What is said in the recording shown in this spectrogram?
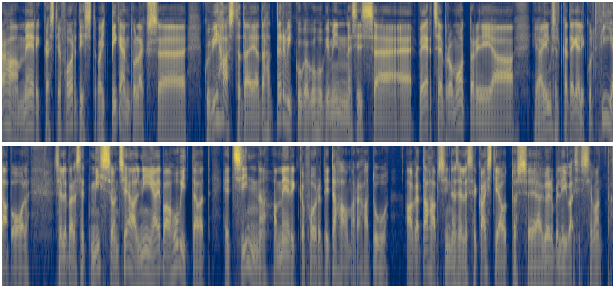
raha Ameerikast ja Fordist, vaid pigem tuleks äh,, kui vihastada ja tahad tõrvikuga kuhugi minna, siis äh, WRC promootori ja, ja ilmselt ka tegelikult FIA poole. sellepärast, et mis on seal nii ebahuvitavat, et sinna Ameerika Ford ei taha oma raha tuua, aga tahab sinna sellesse kastiautosse ja kõrbeliiva sisse panta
